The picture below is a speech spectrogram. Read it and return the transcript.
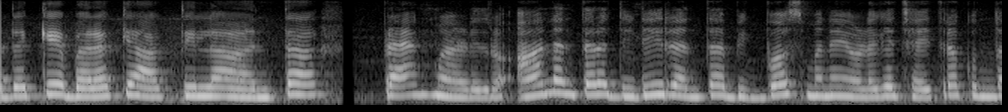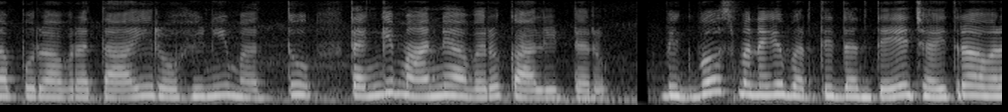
ಅದಕ್ಕೆ ಬರಕ್ಕೆ ಆಗ್ತಿಲ್ಲ ಅಂತ ಪ್ರ್ಯಾಂಕ್ ಮಾಡಿದ್ರು. ಆ ನಂತರ ದಿಢೀರ್ ಅಂತ ಬಿಗ್ ಬಾಸ್ ಮನೆಯೊಳಗೆ ಚೈತ್ರ ಕುಂದಾಪುರ ಅವರ ತಾಯಿ ರೋಹಿಣಿ ಮತ್ತು ತಂಗಿ ಮಾನ್ಯ ಅವರು ಕಾಲಿಟ್ಟರು. ಬಿಗ್ ಬಾಸ್ ಮನೆಗೆ ಬರ್ತಿದ್ದಂತೆಯೇ ಚೈತ್ರ ಅವರ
